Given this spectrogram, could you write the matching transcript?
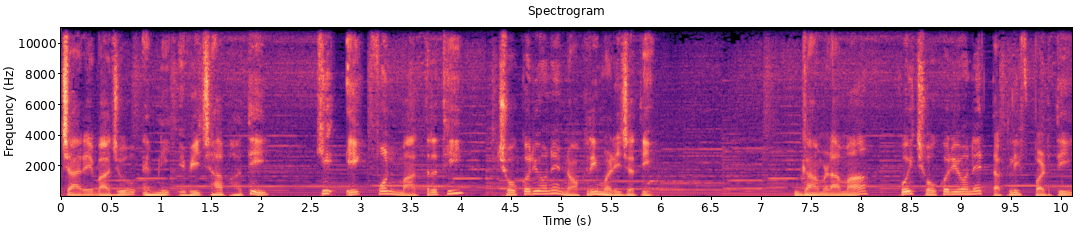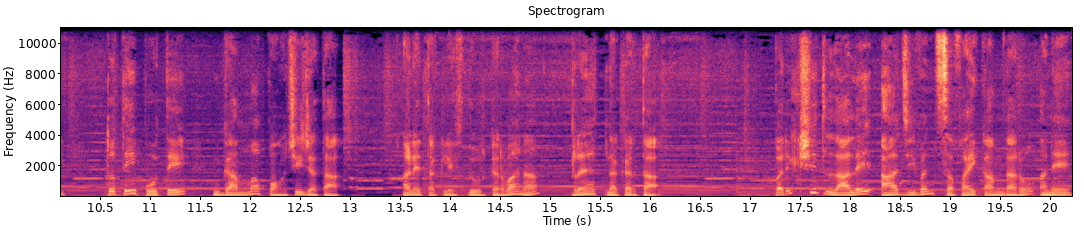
ચારે બાજુ એમની એવી છાપ હતી કે એક ફોન માત્રથી છોકરીઓને નોકરી મળી જતી. ગામડામાં કોઈ છોકરીઓને તકલીફ પડતી તો તે પોતે ગામમાં પહોંચી જતા અને તકલીફ દૂર કરવાના પ્રયત્ન કરતા. પરીક્ષિત લાલે આજીવન સફાઈ કામદારો અને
